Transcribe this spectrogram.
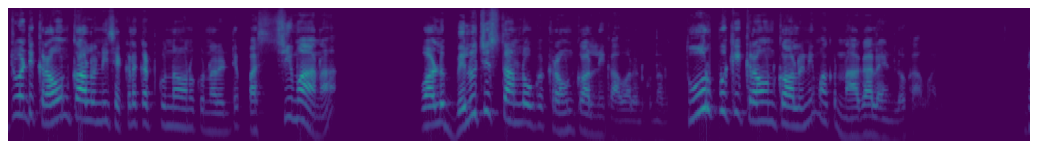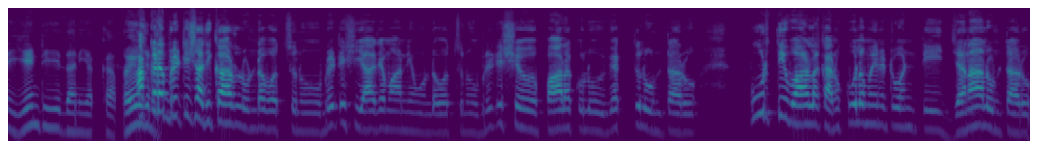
ఇటువంటి క్రౌన్ కాలనీస్ ఎక్కడ కట్టుకుందాం అనుకున్నారంటే పశ్చిమాన వాళ్ళు బెలూచిస్తాన్లో ఒక క్రౌన్ కాలనీ కావాలనుకున్నారు. తూర్పుకి క్రౌన్ కాలనీ మాకు నాగాల్యాండ్లో కావాలి. అంటే ఏంటి దాని యొక్క అక్కడ బ్రిటిష్ అధికారులు ఉండవచ్చును బ్రిటిష్ యాజమాన్యం ఉండవచ్చును బ్రిటిష్ పాలకులు వ్యక్తులు ఉంటారు. పూర్తి వాళ్ళకు అనుకూలమైనటువంటి జనాలు ఉంటారు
